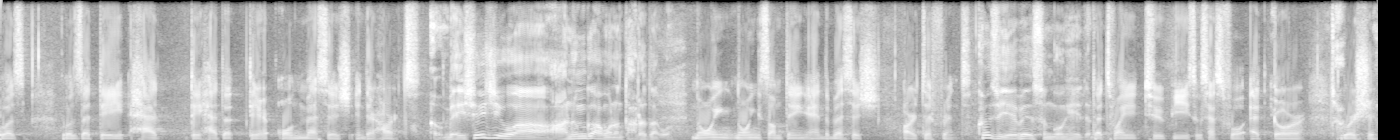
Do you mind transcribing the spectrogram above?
was was that they had they had the, their own message in their hearts. 메시지와 아는 거하고는 다르다고. Knowing knowing something and the message are different. 그래서 예배에 성공해야 되는. That's why you need to be successful at your worship.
